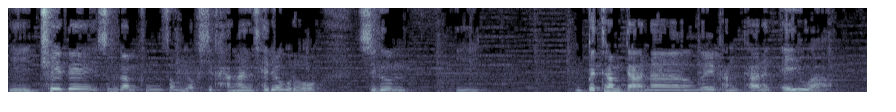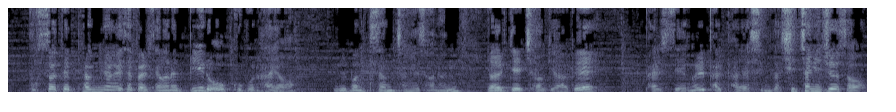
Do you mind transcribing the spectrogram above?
이 최대 순간 풍속 역시 강한 세력으로 지금 이 베트남 다낭을 강타하는 A와 북서태평양에서 발생하는 B로 구분하여 일본 기상청에서는 열대 저기압의 발생을 발표하였습니다. 시청해 주셔서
